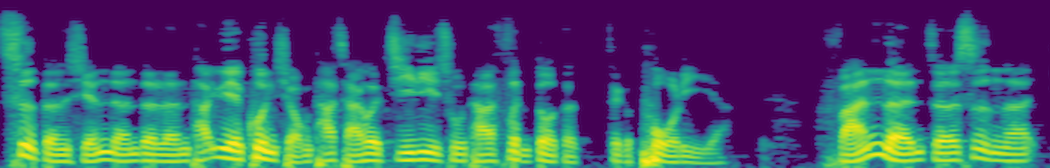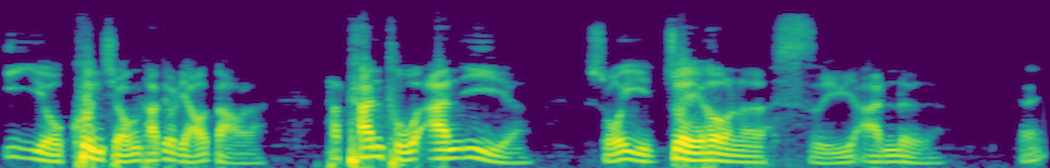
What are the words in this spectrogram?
次等贤人的人，他越困穷，他才会激励出他奋斗的这个魄力呀。凡人则是呢，一有困穷他就潦倒了，他贪图安逸啊，所以最后呢，死于安乐。哎，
